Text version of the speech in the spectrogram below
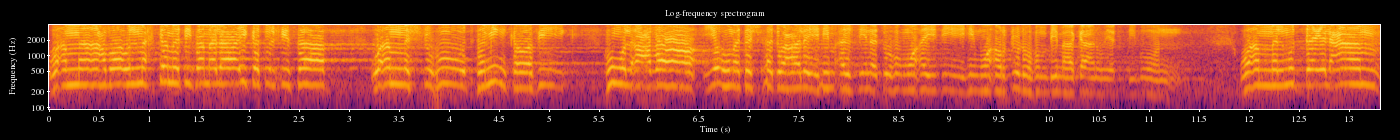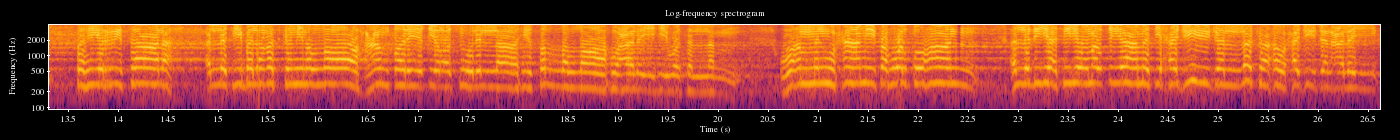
وأما أعضاء المحكمة فملائكة الحساب وأما الشهود فمنك وفيك. هم الأعضاء يوم تشهد عليهم ألسنتهم وأيديهم وأرجلهم بما كانوا يكسبون. وأما المدعي العام فهي الرسالة التي بلغتك من الله عن طريق رسول الله صلى الله عليه وسلم. وأما المحامي فهو القرآن الذي يأتي يوم القيامة حجيجا لك أو حجيجا عليك.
